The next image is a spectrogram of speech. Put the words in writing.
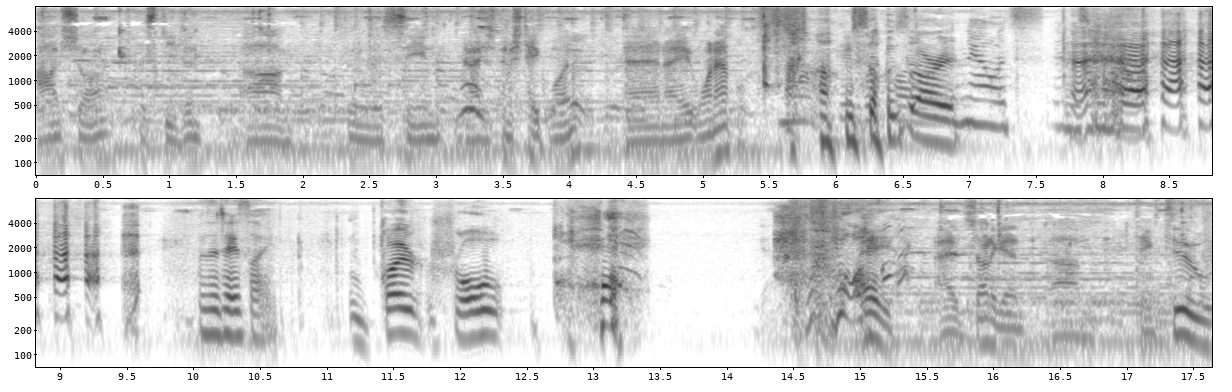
I'm Sean for Steven. Um, doing a little scene. And I just finished take one, and I ate one apple. I'm so sorry. now it's. What does it taste like? Quite so. hey, I shot again. Um, take two.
